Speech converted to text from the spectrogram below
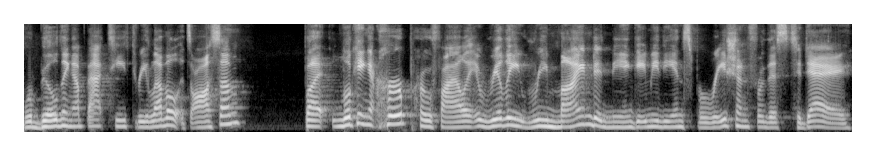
We're building up that T3 level. It's awesome. But looking at her profile, it really reminded me and gave me the inspiration for this today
